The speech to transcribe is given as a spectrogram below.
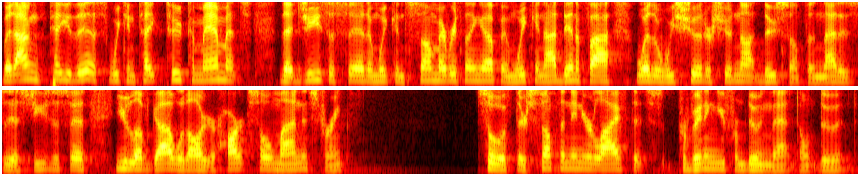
But I can tell you this we can take two commandments that Jesus said and we can sum everything up and we can identify whether we should or should not do something. That is this Jesus said, You love God with all your heart, soul, mind, and strength. So if there's something in your life that's preventing you from doing that, don't do it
